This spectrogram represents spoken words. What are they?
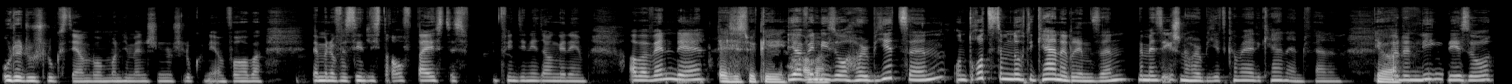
oder du schluckst die einfach. Manche Menschen schlucken die einfach, aber wenn man da versehentlich drauf beißt, das finde ich nicht angenehm. Aber wenn die Das ist wirklich, ja, wenn aber die so halbiert sind und trotzdem noch die Kerne drin sind, wenn man es eh schon halbiert, kann man ja die Kerne entfernen. Ja. ja, dann liegen die so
